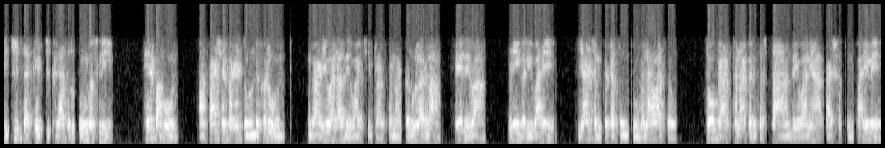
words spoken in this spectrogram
तिची चाके चिखलात रुतून बसली. हे पाहून आकाशाकडे तोंड करून गाडीवाला देवाची प्रार्थना करू लागला. हे देवा मी गरीब आहे. या संकटातून तू मला वाचव. तो प्रार्थना करीत असता देवाने आकाशातून पाहिले.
